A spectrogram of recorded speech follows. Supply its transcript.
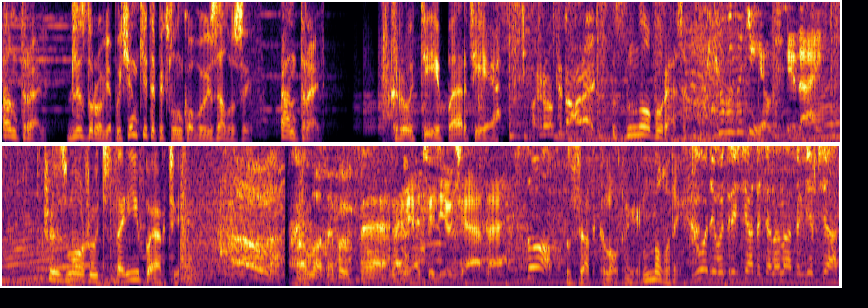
Антраль для здоров'я печінки та підшлункової залози. Антраль. Круті партії. Руки догори! Знову разом. Що ви затіяли? Сідай. Чи зможуть старі партії Холодне пивце, гарячі дівчата. Стоп! заткнути молодих? Годі витріщатися на наших дівчат.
